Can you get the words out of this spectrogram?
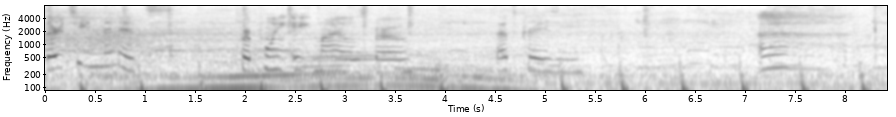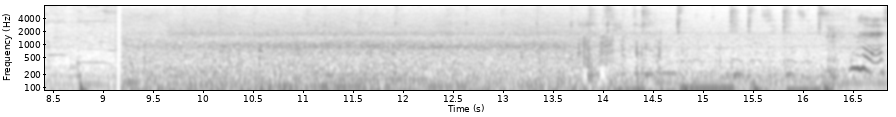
Thirteen minutes for 0.8 Alright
